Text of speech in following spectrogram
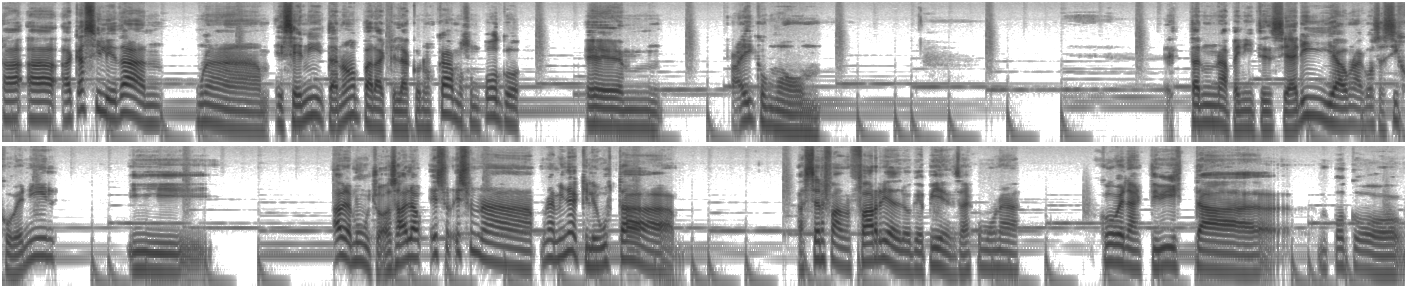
a, acá sí le dan una escenita, ¿no? Para que la conozcamos un poco. Em, ahí como está en una penitenciaría, una cosa así juvenil. Y habla mucho. O sea, es, una, una mina que le gusta hacer fanfarria de lo que piensa. Es como una joven activista un poco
